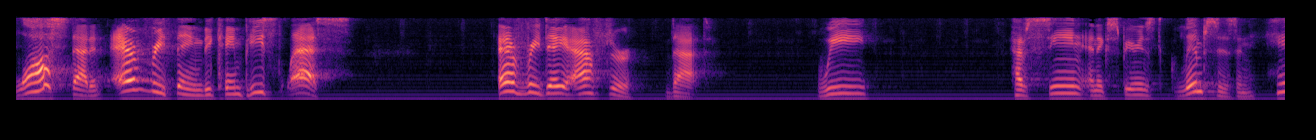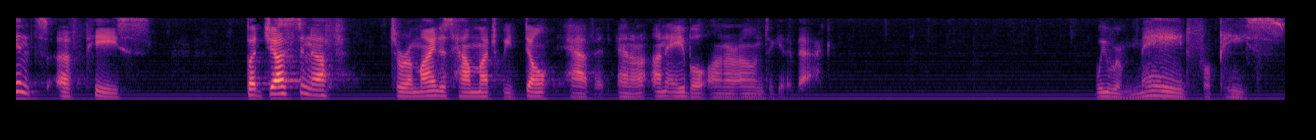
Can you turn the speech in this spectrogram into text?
lost that, and everything became peaceless. Every day after that, we have seen and experienced glimpses and hints of peace, but just enough to remind us how much we don't have it and are unable on our own to get it back. We were made for peace.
